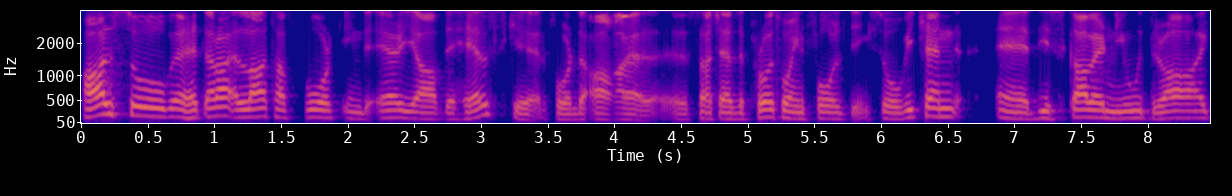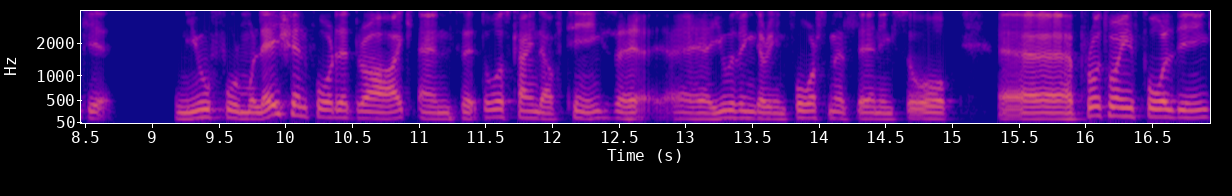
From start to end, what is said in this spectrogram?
also, uh, there are a lot of work in the area of the healthcare for the RL, uh, such as the protein folding. So we can uh, discover new drug, new formulation for the drug and uh, those kind of things uh, uh, using the reinforcement learning. So protein folding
